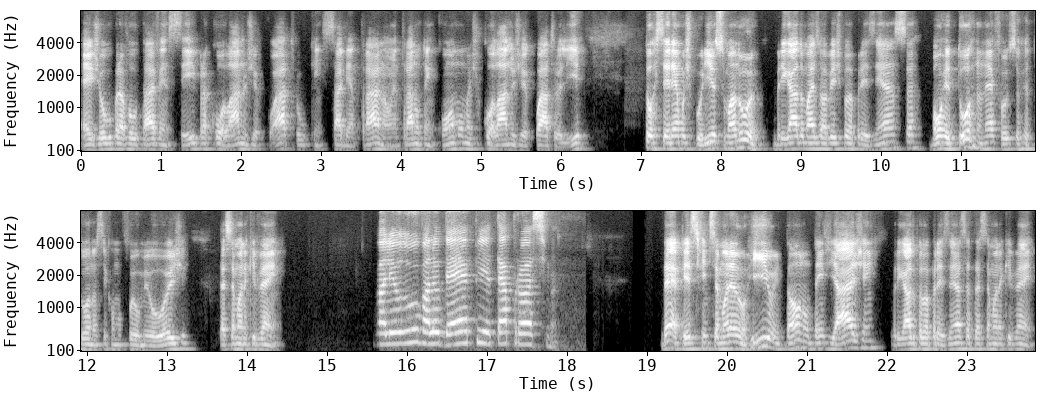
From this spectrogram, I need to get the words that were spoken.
É jogo para voltar a vencer e para colar no G4, ou quem sabe entrar. Não, entrar não tem como, mas colar no G4 ali. Torceremos por isso. Manu, obrigado mais uma vez pela presença. Bom retorno, né? Foi o seu retorno, assim como foi o meu hoje. Até semana que vem. Valeu, Lu. Valeu, Dep. Até a próxima. Dep, esse fim de semana é no Rio, então não tem viagem. Obrigado pela presença. Até semana que vem.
